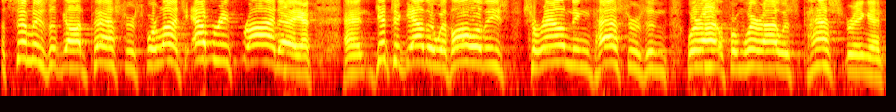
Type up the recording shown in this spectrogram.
Assemblies of God pastors for lunch every Friday and, and get together with all of these surrounding pastors and where I, from where I was pastoring. And,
